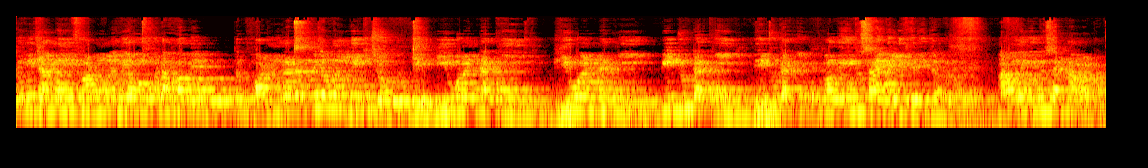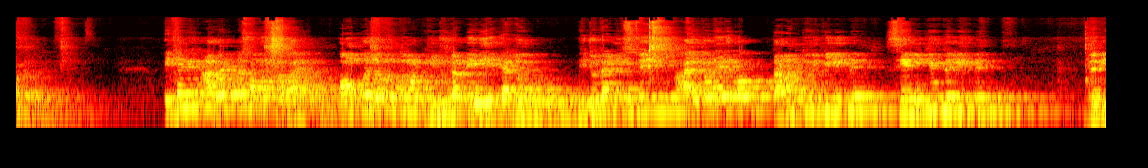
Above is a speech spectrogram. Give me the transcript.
তুমি জানো এই ফর্মুলা দিয়ে অঙ্কটা হবে। তো ফর্মুলাটা তুমি যখন লিখছো যে পি ওয়ানটা কি ভি ওয়ানটা কি পি টুটা কি ভি টুটা কি, তোমাকে কিন্তু সাইডে লিখে দিতে হবে। না হলে কিন্তু স্যার নাম্বার কাটতে পারে এখানে আরও একটা সমস্যা হয়। অঙ্ক যখন তোমার ভিডিওটা বেরিয়ে গেল, ভিডিওটা নিশ্চয়ই আয়তনের একক তার মানে তুমি কি লিখবে? সেমি কিউতে লিখবে। যদি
